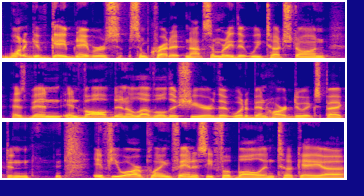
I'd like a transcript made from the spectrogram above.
want to give Gabe Nabers some credit. Not somebody that we touched on has been involved in a level this year that would have been hard to expect. And if you are playing fantasy football and took a uh,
